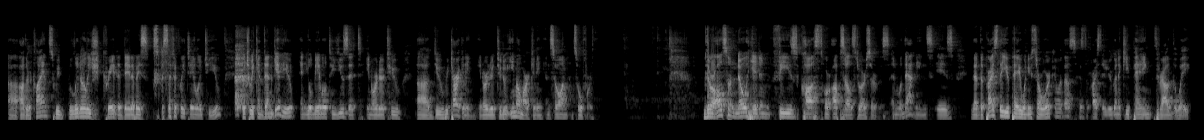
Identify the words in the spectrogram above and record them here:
uh, other clients. We literally create a database specifically tailored to you, which we can then give you, and you'll be able to use it in order to uh, do retargeting, in order to do email marketing, and so on and so forth. There are also no hidden fees, costs, or upsells to our service. And what that means is that the price that you pay when you start working with us is the price that you're going to keep paying throughout the way.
